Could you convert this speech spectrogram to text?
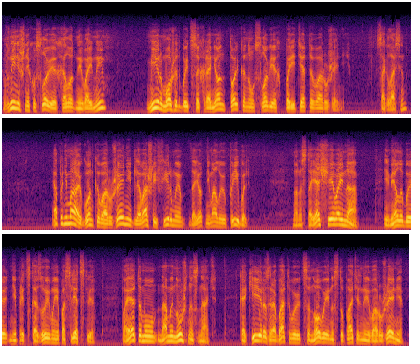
В нынешних условиях холодной войны мир может быть сохранен только на условиях паритета вооружений. Согласен? Я понимаю, гонка вооружений для вашей фирмы дает немалую прибыль, но настоящая война имела бы непредсказуемые последствия. Поэтому нам и нужно знать, какие разрабатываются новые наступательные вооружения –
